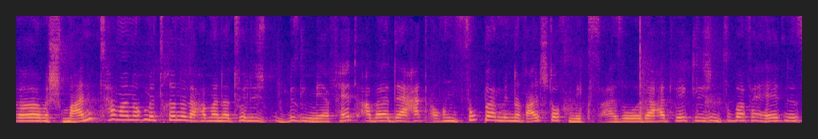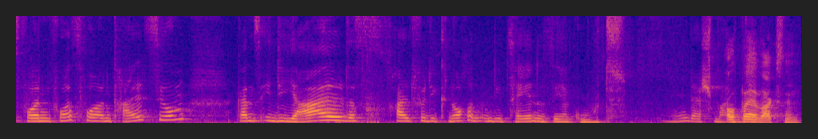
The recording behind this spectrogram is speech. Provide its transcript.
Ähm, Schmand haben wir noch mit drin, da haben wir natürlich ein bisschen mehr Fett, aber der hat auch einen super Mineralstoffmix. Also der hat wirklich ein super Verhältnis von Phosphor und Calcium. Ganz ideal, das ist halt für die Knochen und die Zähne sehr gut. Hm, Der Schmand. Auch bei Erwachsenen.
